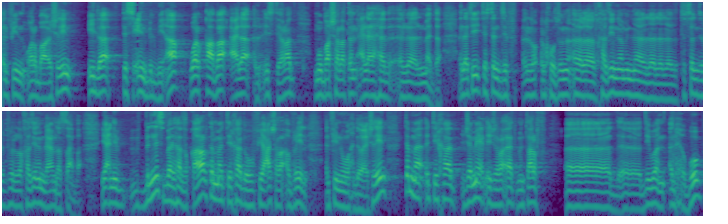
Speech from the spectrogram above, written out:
2024 إلى 90% والقضاء على الاستيراد مباشرة على هذا الماده التي تستنزف الخزينة من تستنزف الخزينة من العملة الصعبة. يعني بالنسبة لهذا القرار تم اتخاذه في 10 أبريل 2021 تم اتخاذ جميع الإجراءات من طرف ديوان الحبوب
